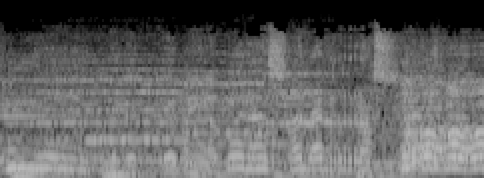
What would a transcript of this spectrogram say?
fiebre que me abraza la razón,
